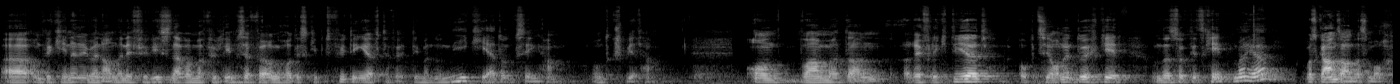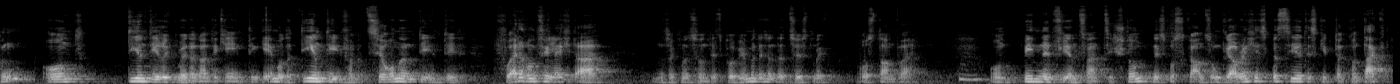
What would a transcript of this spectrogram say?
Äh, und wir kennen übereinander nicht viel wissen, aber man viel Lebenserfahrung hat. Es gibt viele Dinge auf der Welt, die wir noch nie gehört und gesehen haben und gespürt haben. Und wenn man dann reflektiert, Optionen durchgeht und dann sagt, jetzt könnte man ja was ganz anderes machen und die und die Rückmeldung an die Klientin geben oder die und die Informationen, die und die Forderung vielleicht auch. Und dann sagt man so, und jetzt probieren wir das und erzählst mir, was dann war. Mhm. Und binnen 24 Stunden ist was ganz Unglaubliches passiert. Es gibt einen Kontakt,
